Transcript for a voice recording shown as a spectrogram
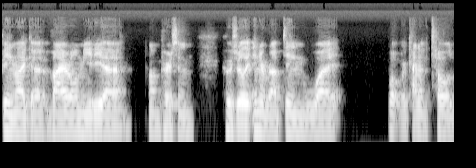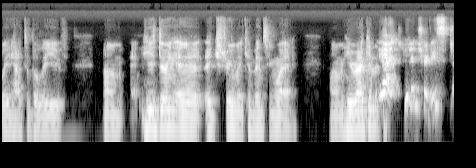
being like a viral media um, person who's really interrupting what what we're kind of told we have to believe. Um, he's doing it in an extremely convincing way. Um, he reckoned. Yeah, you introduced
